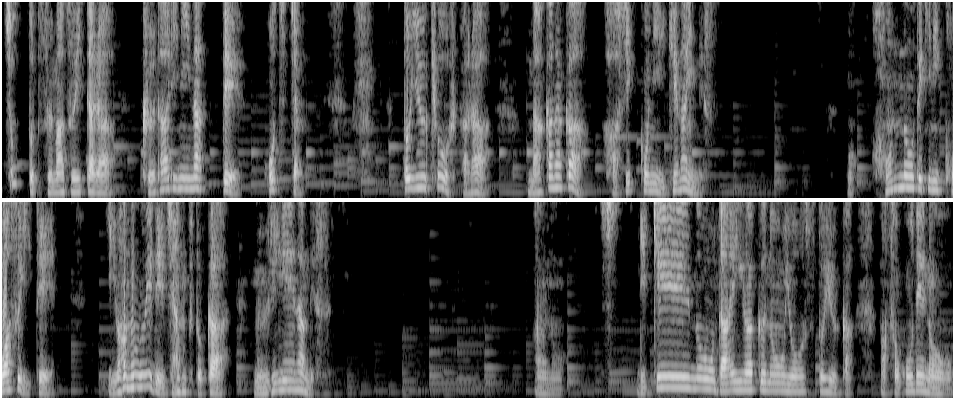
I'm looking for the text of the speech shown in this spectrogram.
ちょっとつまずいたら、下りになって落ちちゃう。という恐怖から、なかなか端っこに行けないんです。もう本能的に怖すぎて、岩の上でジャンプとか無理ゲーなんです。あの、理系の大学の様子というか、まあ、そこでの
